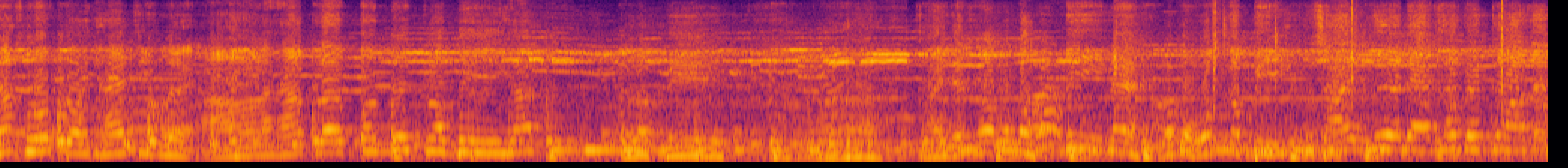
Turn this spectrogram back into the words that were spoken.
นักรบโดยแท้จริงเลยเอาละครับเริ่มต้นด้วยกระบี่ครับกระบี่อ่าใครจะเข้ามาก่อนนี่แน่เขาบอกว่ากระบี่ผู้ชายเสื้อแดงเข้าไปก่อนเลย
